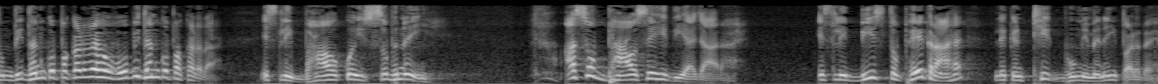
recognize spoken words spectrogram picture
तुम भी धन को पकड़ रहे हो, वो भी धन को पकड़ रहा है। इसलिए भाव कोई शुभ नहीं अशुभ भाव से ही दिया जा रहा है। इसलिए बीज तो फेंक रहा है, लेकिन ठीक भूमि में नहीं पड़ रहे।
